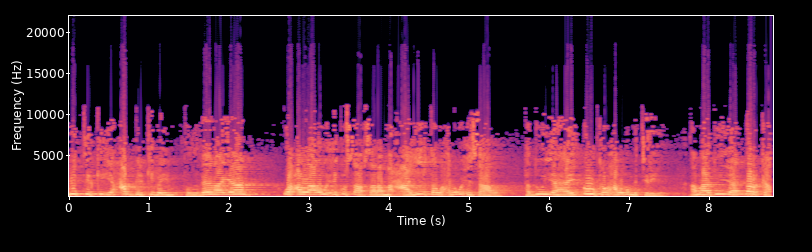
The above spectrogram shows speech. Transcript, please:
mitirkii iyo cabirkii bay fududeynayaan wax allaala wixii ku saabsanaa macaayiirta wax lagu xisaabo hadduu yahay dhulka wax lagu mitiriyo ama hadduu yahay dharka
